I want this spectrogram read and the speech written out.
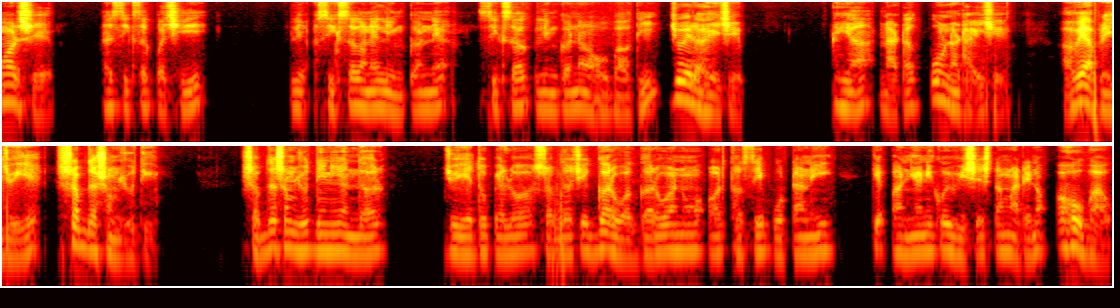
મળશે. અને શિક્ષક પછી શિક્ષક અને લિંકનને, શિક્ષક લિંકનના અહોભાવથી જોઈ રહે છે. અહીંયા નાટક પૂર્ણ થાય છે. હવે આપણે જોઈએ શબ્દ સમજૂતી. શબ્દ સમજૂતીની અંદર જોઈએ તો પહેલો શબ્દ છે ગર્વ. ગર્વનો અર્થ થશે પોતાની કે અન્યની કોઈ વિશેષતા માટેનો અહોભાવ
